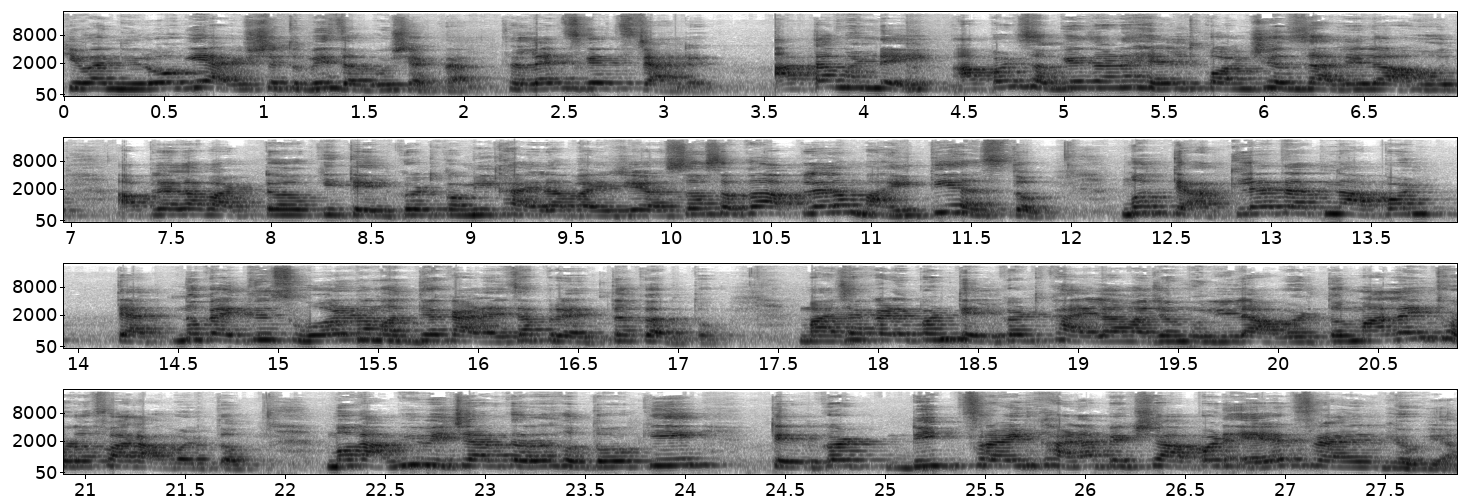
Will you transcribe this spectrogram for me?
किंवा निरोगी आयुष्य तुम्ही जगू शकाल. तर लेट्स गेट स्टार्टेड आता मंडळी आपण सगळेजण हेल्थ कॉन्शियस झालेलो आहोत. आपल्याला वाटतं की तेलकट कमी खायला पाहिजे. असं सगळं आपल्याला माहिती असतं. मग त्यातल्या त्यातनं आपण त्यातनं काहीतरी सुवर्ण मध्य काढायचा प्रयत्न करतो. माझ्याकडे पण तेलकट खायला माझ्या मुलीला आवडतं मलाही थोडंफार आवडतं. मग आम्ही विचार करत होतो की तेलकट डीप फ्राईड खाण्यापेक्षा आपण एअर फ्रायर घेऊया.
